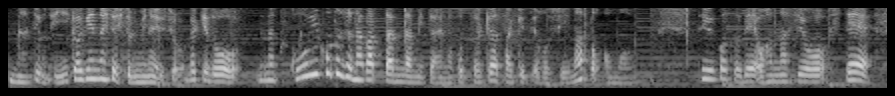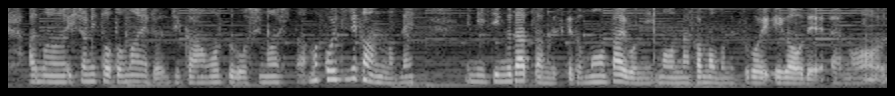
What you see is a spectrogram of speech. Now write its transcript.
なんていうのいい加減な人は一人もいないですよ。だけどなんかこういうことじゃなかったんだみたいなことだけは避けてほしいなと思う。ということでお話をしてあの一緒に整える時間を過ごしました。まあ、小1時間のねミーティングだったんですけども最後にもう仲間もねすごい笑顔であの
